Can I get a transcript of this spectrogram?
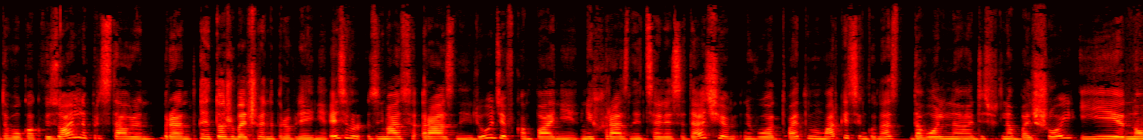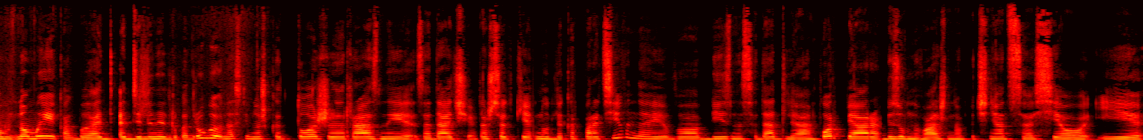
того, как визуально представлен бренд. Это тоже большой большое направление. Этим занимаются разные люди в компании, у них разные цели и задачи, вот, поэтому маркетинг у нас довольно действительно большой, и, но, но мы как бы отделены друг от друга, у нас немножко тоже разные задачи, потому что все-таки, ну, для корпоративного бизнеса, да, для корпиара безумно важно подчиняться SEO и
